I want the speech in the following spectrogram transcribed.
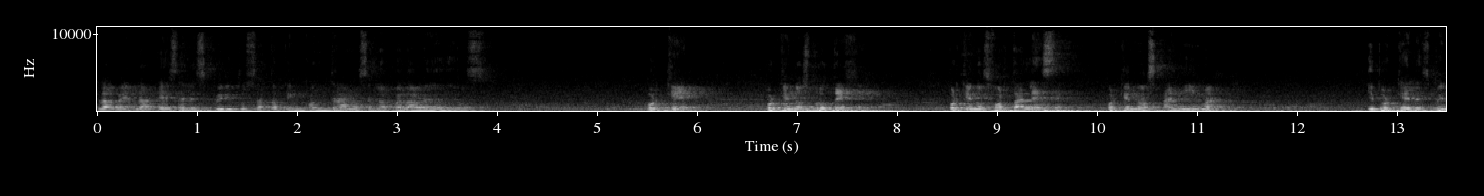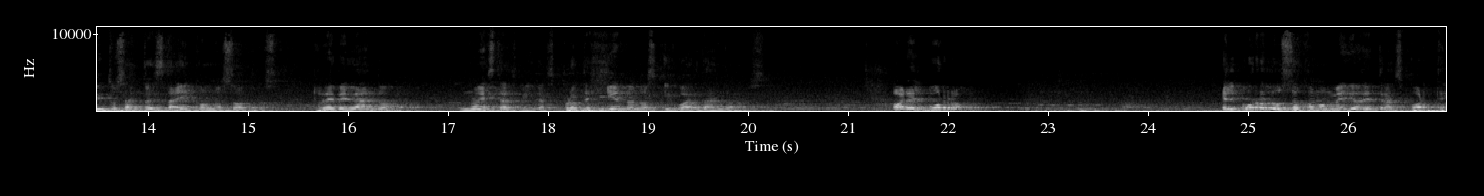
La venda es el Espíritu Santo que encontramos en la palabra de Dios. ¿Por qué? Porque nos protege, porque nos fortalece, porque nos anima y porque el Espíritu Santo está ahí con nosotros, revelando nuestras vidas, protegiéndonos y guardándonos. Ahora el burro. El burro lo usó como medio de transporte.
